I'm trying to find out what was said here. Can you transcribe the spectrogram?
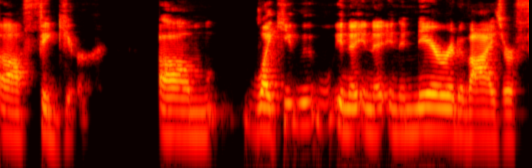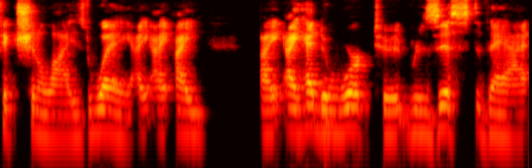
uh, figure, um, like you, in a, in a in a narrativized or fictionalized way. I I, I I had to work to resist that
